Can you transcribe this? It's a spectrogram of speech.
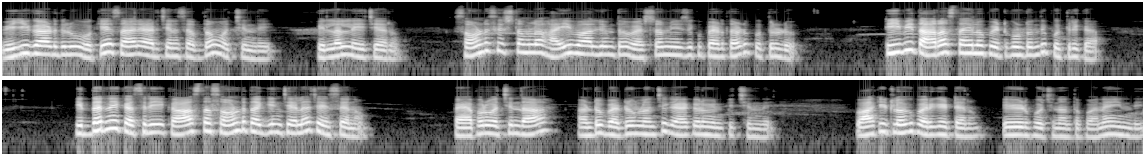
వెయ్యి గాడిదలు ఒకేసారి అరిచిన శబ్దం వచ్చింది. పిల్లలు లేచారు. సౌండ్ సిస్టంలో హై వాల్యూమ్తో వెస్ట్రన్ మ్యూజిక్ పెడతాడు పుత్రుడు. టీవీ తారాస్థాయిలో పెట్టుకుంటుంది పుత్రిక. ఇద్దరినీ కసిరి కాస్త సౌండ్ తగ్గించేలా చేశాను. పేపర్ వచ్చిందా? అంటూ బెడ్రూమ్లోంచి కేకలు వినిపించింది. వాకిట్లోకి పరిగెట్టాను. ఏడుపు వచ్చినంత పని అయింది.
